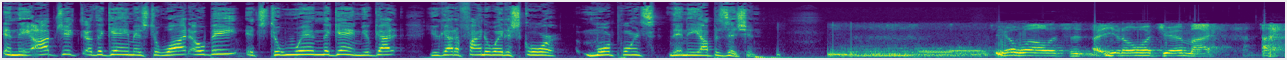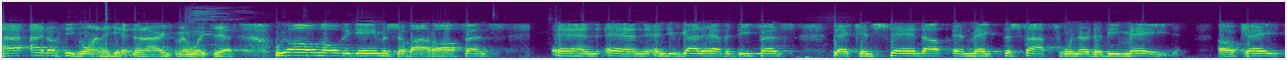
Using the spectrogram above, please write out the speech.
and the object of the game is to what? Ob, it's to win the game. You've got you got to find a way to score more points than the opposition. Yeah, well, it's you know what, Jim, I, I I don't even want to get in an argument with you. We all know the game is about offense, and and and you've got to have a defense that can stand up and make the stops when they're to be made. Okay,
